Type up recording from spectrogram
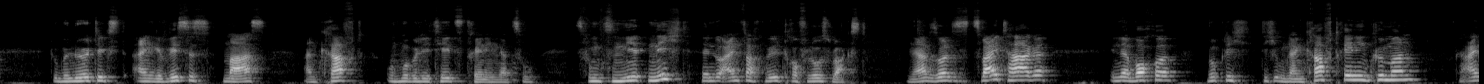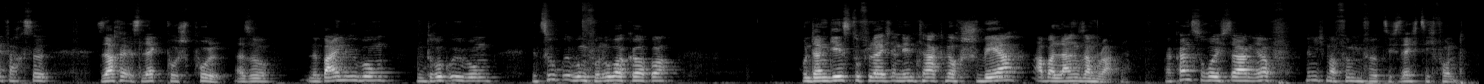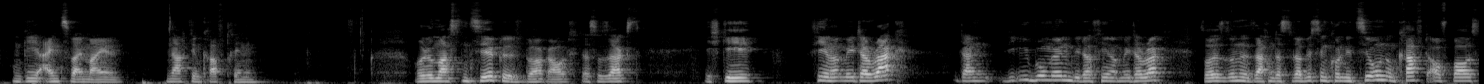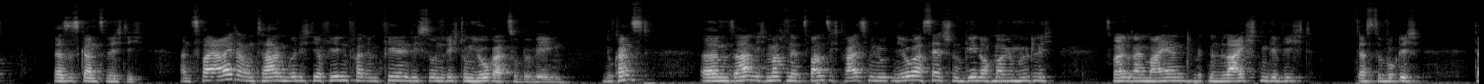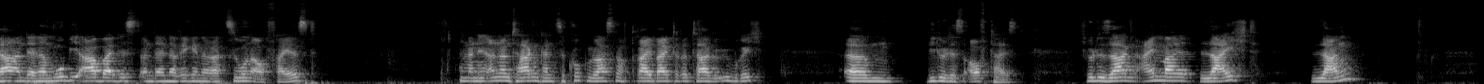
du benötigst ein gewisses Maß an Kraft und Mobilitätstraining dazu. Es funktioniert nicht, wenn du einfach wild drauf losruckst. Ja, du solltest zwei Tage in der Woche wirklich dich um dein Krafttraining kümmern. einfachste Sache ist Leg, Push, Pull. Also eine Beinübung, eine Druckübung, eine Zugübung von Oberkörper. Und dann gehst du vielleicht an dem Tag noch schwer, aber langsam rucken. Da kannst du ruhig sagen, ja, nehme ich mal 45, 60 Pfund und gehe ein, zwei Meilen nach dem Krafttraining. Oder du machst einen Zirkel-Workout, dass du sagst, ich gehe 400 Meter Ruck, dann die Übungen, wieder 400 Meter Ruck, so, so eine Sachen, dass du da ein bisschen Kondition und Kraft aufbaust, das ist ganz wichtig. An zwei weiteren Tagen würde ich dir auf jeden Fall empfehlen, dich so in Richtung Yoga zu bewegen. Du kannst ähm, sagen, ich mache eine 20, 30 Minuten Yoga-Session und gehe nochmal gemütlich zwei, drei Meilen mit einem leichten Gewicht, dass du wirklich da an deiner Mobi arbeitest, an deiner Regeneration auch feierst. Und an den anderen Tagen kannst du gucken, du hast noch drei weitere Tage übrig, ähm, wie du das aufteilst. Ich würde sagen, einmal leicht, lang,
